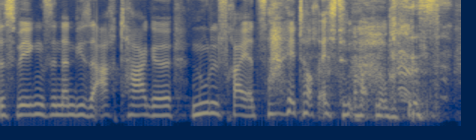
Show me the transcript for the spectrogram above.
Deswegen sind dann diese acht Tage nudelfreie Zeit auch echt in Ordnung.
